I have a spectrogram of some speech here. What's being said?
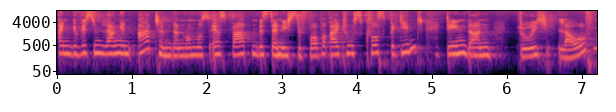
einen gewissen langen Atem, denn man muss erst warten, bis der nächste Vorbereitungskurs beginnt, den dann durchlaufen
